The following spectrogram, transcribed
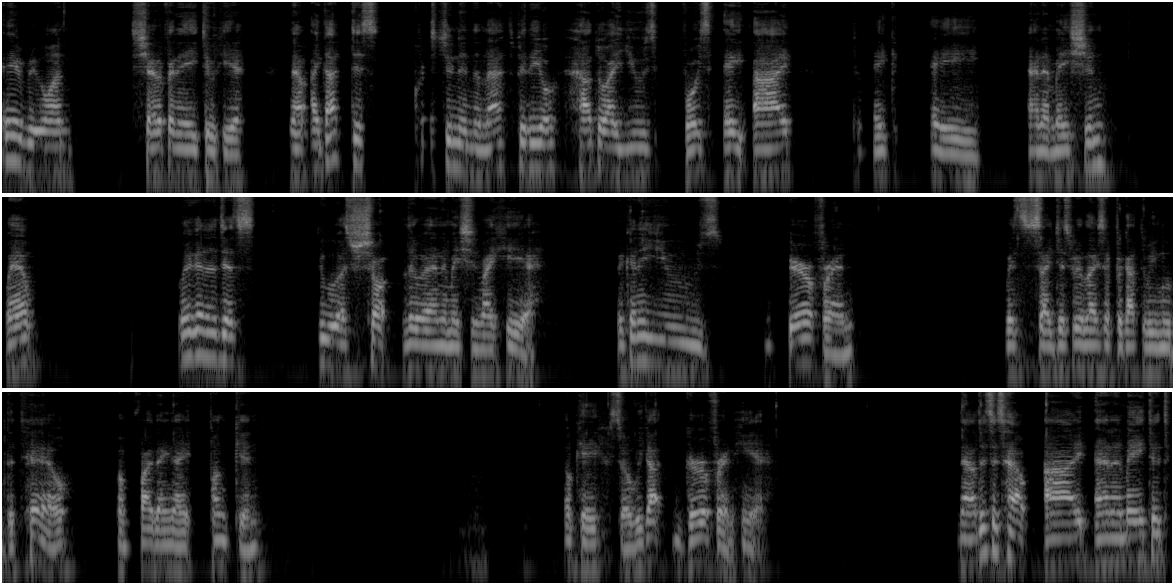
Hey everyone, Shadowfan82 here. Now I got this question in the last video, how do I use voice AI to make a animation? Well, we're gonna just do a short little animation right here. We're gonna use girlfriend, which I just realized I forgot to remove the tail from Friday Night Funkin'. Okay, so we got girlfriend here. Now this is how I animated.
